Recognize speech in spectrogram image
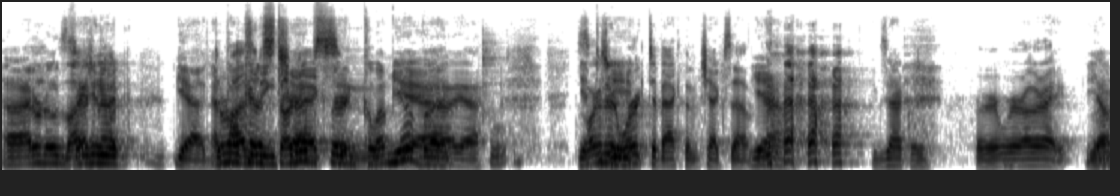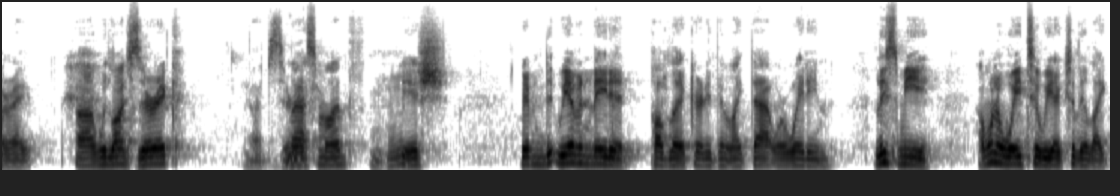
uh, I don't know As long as exactly. you're what- not, yeah, don't know what kind of depositing startups checks are in Colombia, yeah, but yeah. As long as there's work to back them checks up, yeah, exactly. we're, we're all right. Yeah. all right. Uh, we launched Zurich. Last month Mm-hmm. ish. We haven't we haven't made it public or anything like that. We're waiting. At least me, I want to wait till we actually like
